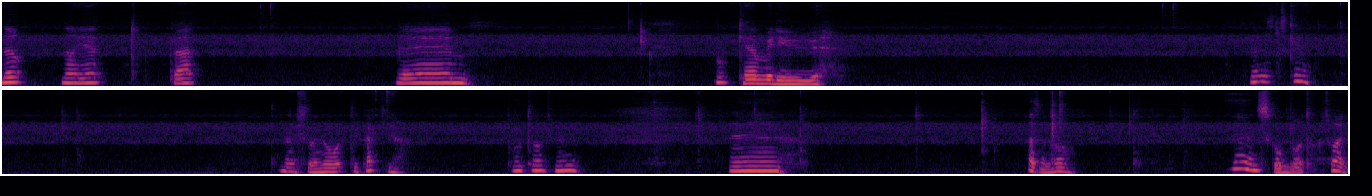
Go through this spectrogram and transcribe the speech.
No, not yet. Drat. Um, what can we do? Where is this guy? Don't actually know what to pick here. Blowtorch maybe? Uh, I don't know. Yeah, let's go blowtorch. Why not?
